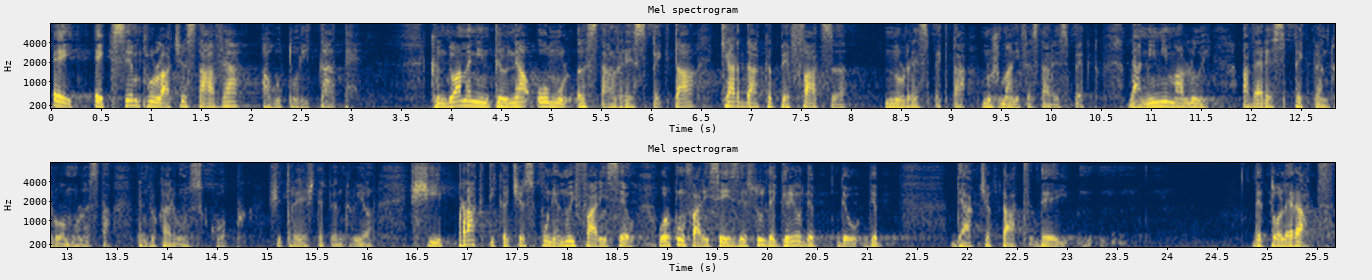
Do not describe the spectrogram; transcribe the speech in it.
Ei, exemplul acesta avea autoritate. Când oamenii întâlnea omul ăsta, îl respecta, chiar dacă pe față nu-l respecta, nu-și manifesta respectul. Dar în inima lui avea respect pentru omul ăsta, pentru că are un scop și trăiește pentru el. Și practică ce spune, nu-i fariseu. Oricum farisei e destul de greu de, de, de, de acceptat, de, de tolerat.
